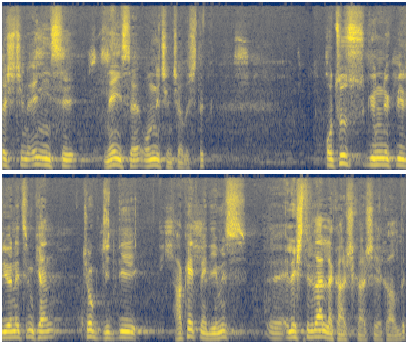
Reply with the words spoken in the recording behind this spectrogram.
Beşiktaş için en iyisi neyse onun için çalıştık. 30 günlük bir yönetimken çok ciddi hak etmediğimiz e, eleştirilerle karşı karşıya kaldık.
